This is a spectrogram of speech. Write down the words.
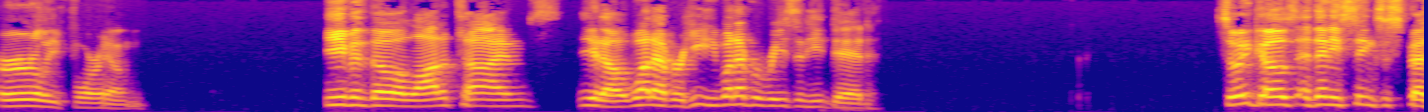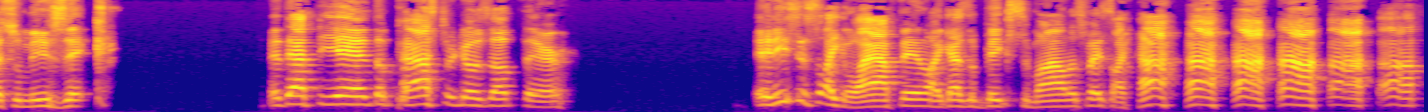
early for him. Even though a lot of times, you know, whatever he whatever reason he did. So he goes and then he sings a special music. And at the end, the pastor goes up there and he's just like laughing, like has a big smile on his face, like ha ha ha ha ha. ha.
